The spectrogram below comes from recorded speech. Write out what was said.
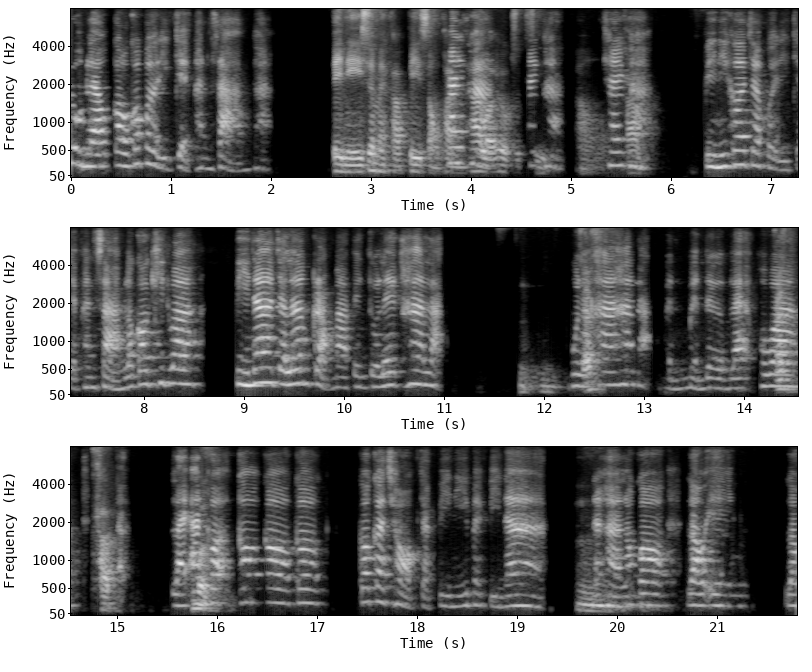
รวมแล้วเราก็เปิดอีกเจ็ดพันสามค่ะ ปีนี้ใช่ไหมครับ ปีสองพันใช่ห้าค่ะร้อยหกสิบใช่สี่ค่ะอ๋อใช่ค่ะรับปีนี้ก็จะเปิดอีกเจ็ดพันสามแล้วก็คิดว่า ปีหน้าจะเริ่มกลับมาเป็นตัวเลขห้าหลักอืมอืมมูลค่าห้าหลักเหมือนเหมือนเดิมแล้ว เพราะว่าครับหลายอันเหมืก็อนก็ก็ก็ ก็กระชอกจากปีนี้ไปปีหน้าอืมนะคะ แล้วก็เราเองเรา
